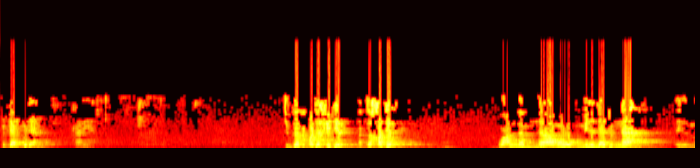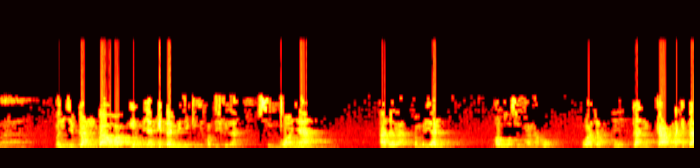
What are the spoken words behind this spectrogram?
pedang-pedang kalian juga kepada Khidir atau Khadir wa'allamnahu min ladunna ilma menunjukkan bahwa ilmu yang kita miliki ikhwatifillah semuanya adalah pemberian Allah Subhanahu wa taala. Bukan karena kita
